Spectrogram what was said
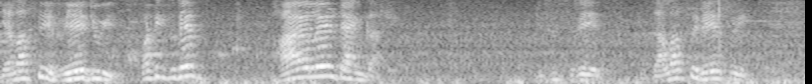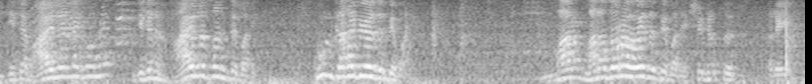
Jealousy rage with what is rage violent anger this is rage jealousy rage হয়ে যেটা ভায়োলেন্ট এখানে যেখানে ভায়োলেন্স আনতে পারে, খুন খারাপি হয়ে যেতে পারে, মার- ধরা হয়ে যেতে পারে, সেটা হচ্ছে রেস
